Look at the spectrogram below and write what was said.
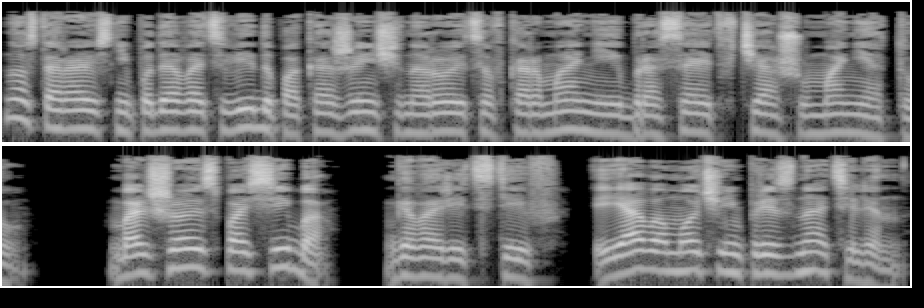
Но стараюсь не подавать вида, пока женщина роется в кармане и бросает в чашу монету. «Большое спасибо», говорит Стив. Я вам очень признателен.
